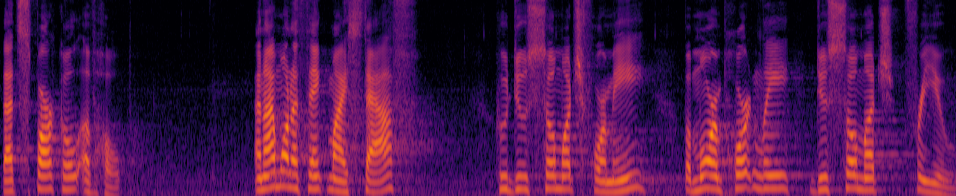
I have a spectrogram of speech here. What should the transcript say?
that sparkle of hope. And I want to thank my staff who do so much for me, but more importantly, do so much for you.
